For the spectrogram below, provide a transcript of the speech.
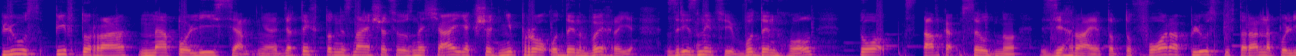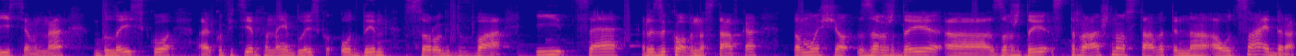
плюс півтора на Полісся. Е, Для тих, хто не знає, що це означає, якщо Дніпро 1 виграє з різницею в один гол. То ставка все одно зіграє. Тобто фора плюс півтора на Полісся. Вона близько, е, коефіцієнт на неї близько 1,42. І це ризикована ставка. Тому що завжди, е, завжди страшно ставити на аутсайдера.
